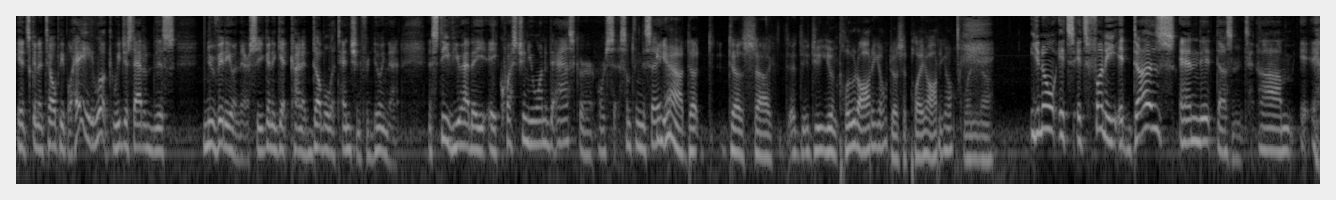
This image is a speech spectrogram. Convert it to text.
it's going to tell people, hey, look, we just added this new video in there. So you're going to get kind of double attention for doing that. And Steve, you had a, a question you wanted to ask or, or something to say? Yeah. Do, does uh, do you include audio? Does it play audio when? Uh... You know, it's it's funny. It does and it doesn't. Um, it,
